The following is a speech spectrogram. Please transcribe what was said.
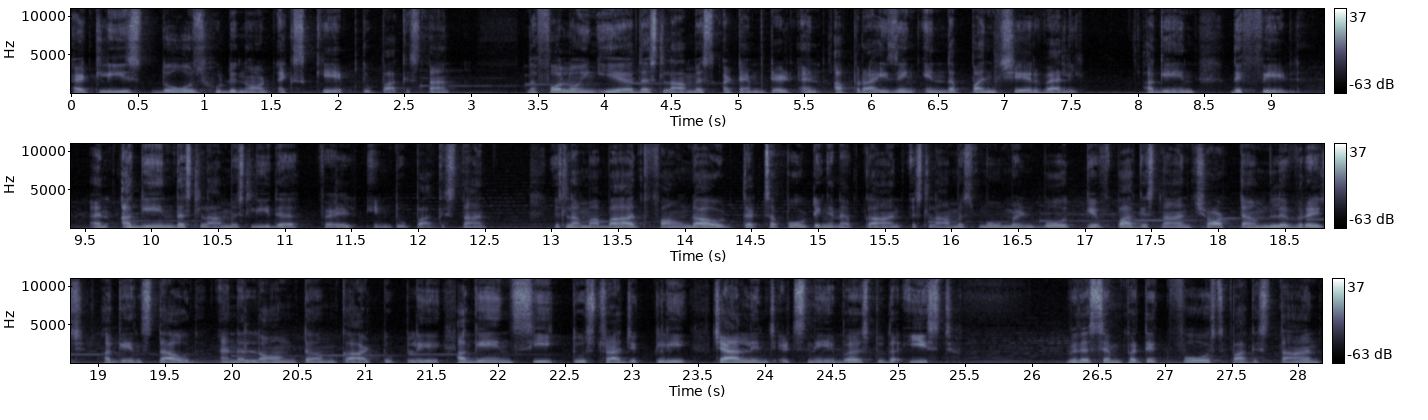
at least those who did not escape to Pakistan. The following year, the Islamists attempted an uprising in the Panjshir Valley. Again, they failed, and again, the Islamist leader fell into Pakistan. Islamabad found out that supporting an Afghan Islamist movement both give Pakistan short-term leverage against Daud and a long-term card to play against seek to strategically challenge its neighbors to the east. With a sympathetic force, Pakistan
